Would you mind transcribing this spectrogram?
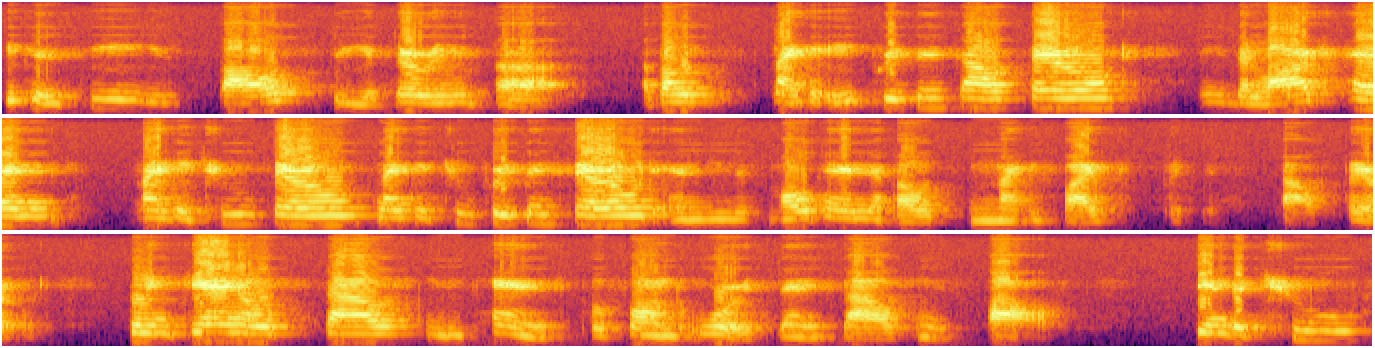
You can see in cells the during uh, about 98% cells farrowed. In the large pen, 92 farrowed, 92% farrowed, and in the small pen, about 95% cells farrowed. So in general, cells in pens performed worse than cells in stalls. Then the two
